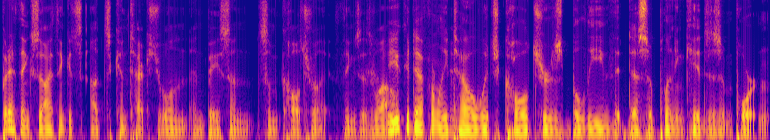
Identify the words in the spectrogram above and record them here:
but I think so. I think it's it's contextual and, and based on some cultural things as well. you could definitely yeah. tell which cultures believe that disciplining kids is important,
